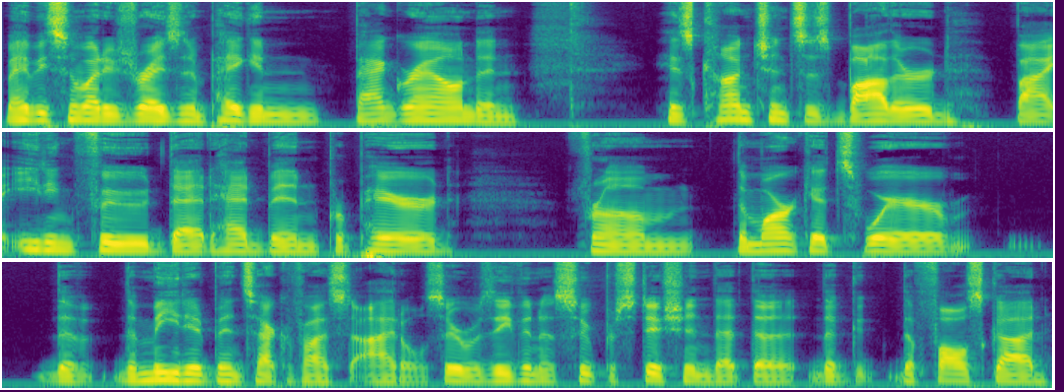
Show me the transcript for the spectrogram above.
Maybe somebody who's raised in a pagan background and his conscience is bothered by eating food that had been prepared from the markets where the the meat had been sacrificed to idols. There was even a superstition that the the the false god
